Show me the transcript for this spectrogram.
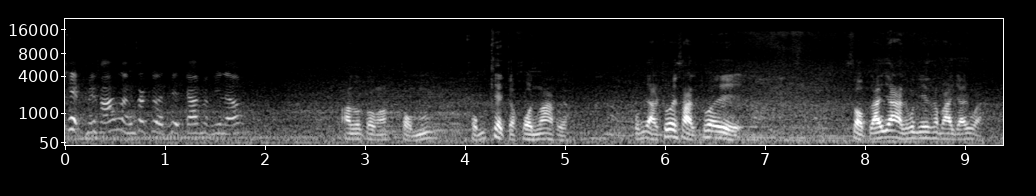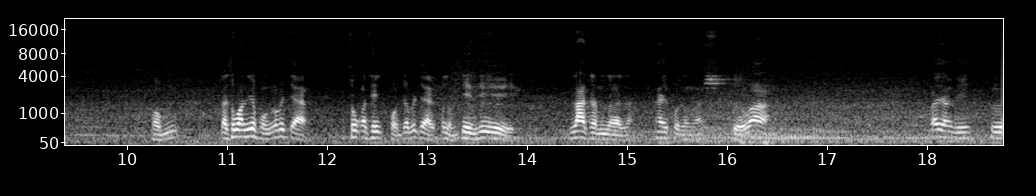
เข็ดไหมคะ หลังจากเกิดเหตุการณ์แบบนี้แล้ว เอาตรงๆนะผมผมเข็ดกับคนมากเลย ผมอยากช่วยสัตว์ช่วยศพไร้ญาติพวกนี้สบายใจกว่า ผมแต่ทุกวันนี้ผมก็ไปแจกทุกอาทิตย์ผมจะไปแจกขนมจีนที่ราชดำเนินนะให้คนตรงนั้นถือว่า ก็ยังดีคือ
